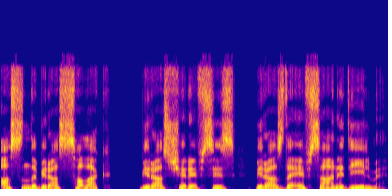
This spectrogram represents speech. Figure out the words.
aslında biraz salak, biraz şerefsiz, biraz da efsane değil mi?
